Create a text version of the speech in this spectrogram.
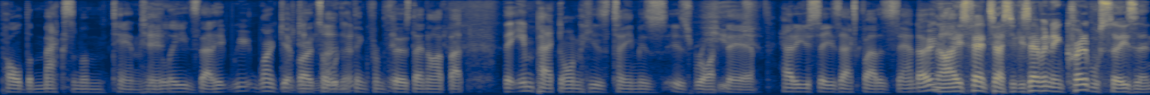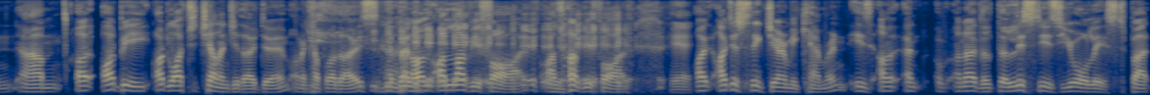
polled the maximum 10. 10. He leads that. He we won't get I votes, I wouldn't that. think, from yeah. Thursday night, but the impact on his team is is right Huge. there. How do you see Zak Butters, Sando? No, he's fantastic. He's having an incredible season. Um, I, would be, I'd like to challenge you though, Derm, on a couple of those. but I, I, love you five. I love you five. Yeah. I, I just think Jeremy Cameron is. Uh, and I know the, the list is your list, but.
